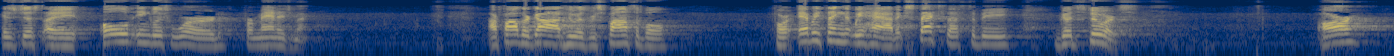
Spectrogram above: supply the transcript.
is just a old English word for management. Our Father God, who is responsible for everything that we have, expects us to be good stewards. Our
